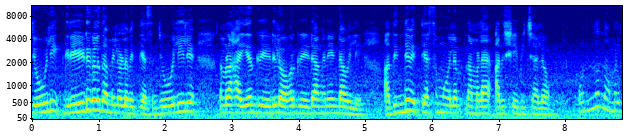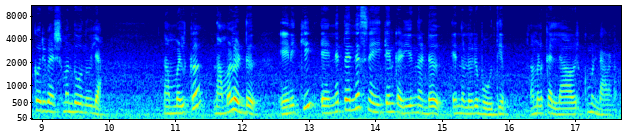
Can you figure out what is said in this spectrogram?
ജോലി ഗ്രേഡുകൾ തമ്മിലുള്ള വ്യത്യാസം. ജോലിയിൽ നമ്മൾ ഹയർ ഗ്രേഡ് ലോവർ ഗ്രേഡ് അങ്ങനെ ഉണ്ടാവില്ലേ? അതിന്റെ വ്യത്യാസം മൂലം നമ്മളെ അധിക്ഷേപിച്ചാലോ ഒന്നും നമ്മൾക്കൊരു വിഷമം തോന്നൂല. നമ്മൾക്ക് നമ്മളുണ്ട്. എനിക്ക് എന്നെ തന്നെ സ്നേഹിക്കാൻ കഴിയുന്നുണ്ട് എന്നുള്ളൊരു ബോധ്യം നമ്മൾക്ക് എല്ലാവർക്കും ഉണ്ടാവണം.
